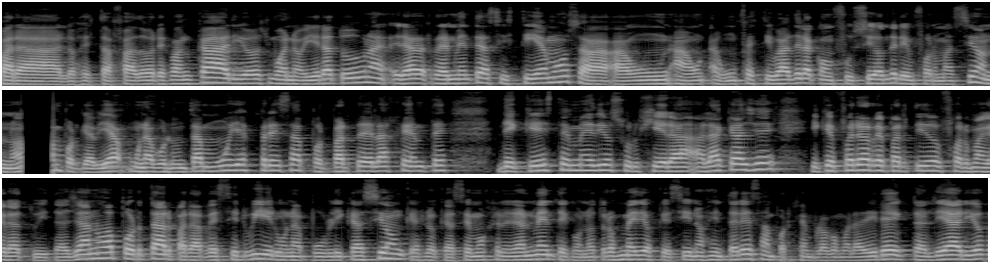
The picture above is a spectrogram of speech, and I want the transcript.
para los estafadores bancarios, bueno, y era todo una, era, realmente asistíamos a, a, un, a, un, a un festival de la confusión de la información, ¿no? Porque había una voluntad muy expresa por parte de la gente de que este medio surgiera a la calle y que fuera repartido de forma gratuita. Ya no aportar para recibir una publicación, que es lo que hacemos generalmente con otros medios que sí nos interesan, por ejemplo, como La Directa, El Diario,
